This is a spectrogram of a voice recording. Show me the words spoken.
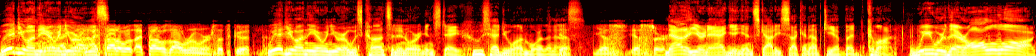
we had you on the air when you were I at thought, I Wis- thought it was. I thought it was all rumors. That's good. we had you on the air when you were at Wisconsin and Oregon State. Who's had you on more than us? Yes, yes, yes, sir. Now that you're an Aggie again, Scotty's sucking up to you. But come on, we were there all along.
